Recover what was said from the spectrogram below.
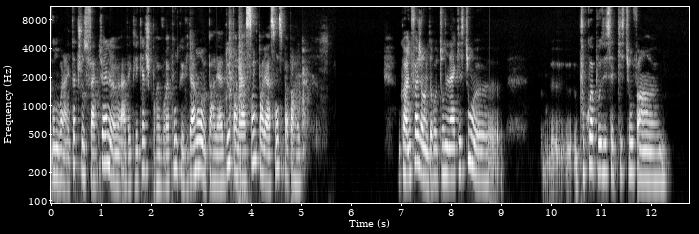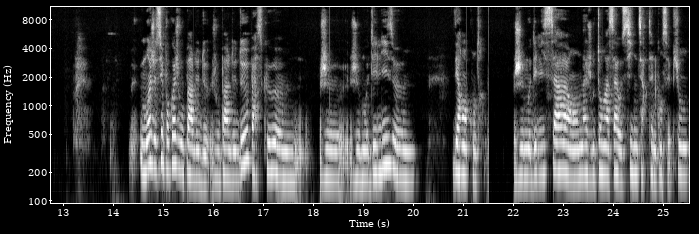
Bon voilà, il y a tas de choses factuelles euh, avec lesquelles je pourrais vous répondre qu'évidemment, euh, parler à deux, parler à cinq, parler à cent, c'est pas pareil. Encore une fois, j'ai envie de retourner la question. pourquoi poser cette question? Enfin moi, je sais pourquoi je vous parle de deux. Je vous parle de deux parce que euh, je, modélise euh, des rencontres. Je modélise ça en ajoutant à ça aussi une certaine conception,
